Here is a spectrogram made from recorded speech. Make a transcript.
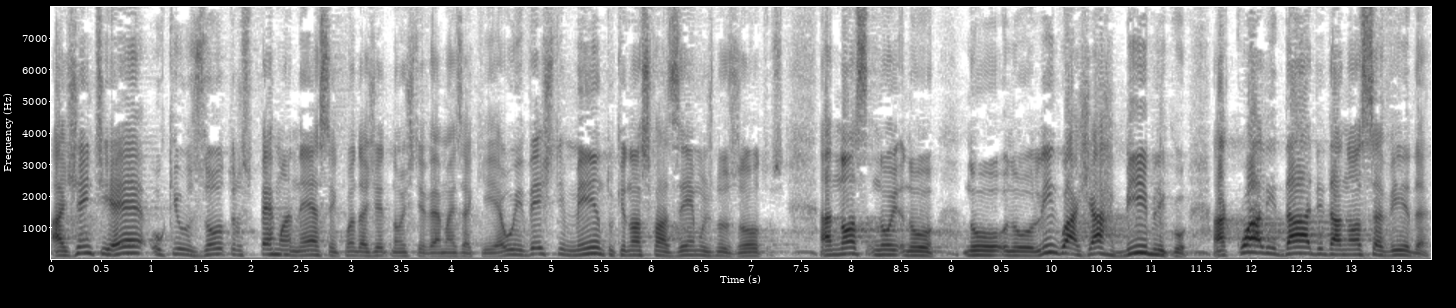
A gente é o que os outros permanecem quando a gente não estiver mais aqui. É o investimento que nós fazemos nos outros. A nossa, no, no, no, no linguajar bíblico, a qualidade da nossa vida,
